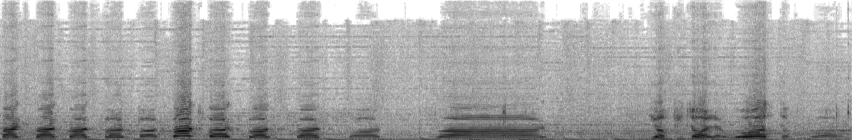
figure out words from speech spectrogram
Fuck, fuck, fuck, fuck, fuck, fuck, fuck, fuck, fuck, fuck, fuck. Ja pitole, what the fuck?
